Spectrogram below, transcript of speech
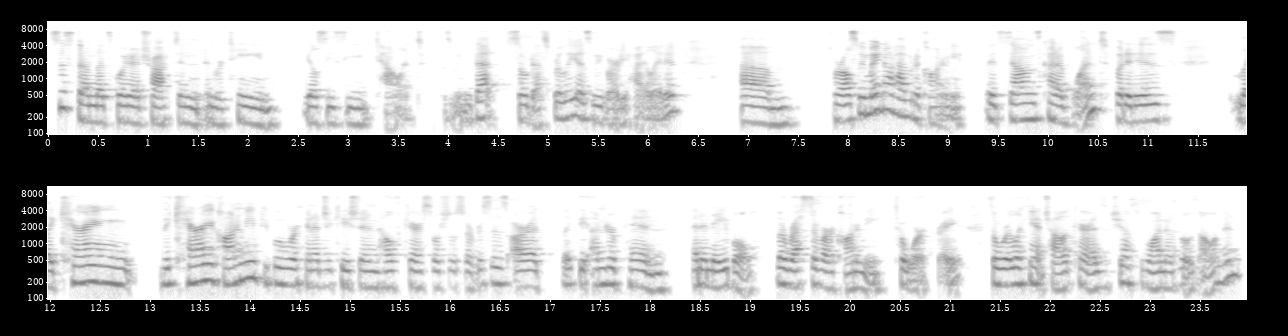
system that's going to attract and, and retain ELCC talent because we need that so desperately, as we've already highlighted. Um, or else we might not have an economy. It sounds kind of blunt, but it is like caring the caring economy. People who work in education, healthcare, social services are like the underpin and enable the rest of our economy to work, right? So we're looking at childcare as just one of those elements.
